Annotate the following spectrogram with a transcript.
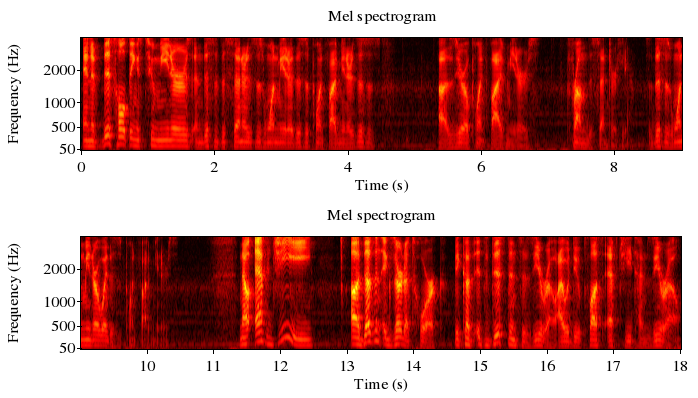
And if this whole thing is 2 meters, and this is the center, this is 1 meter, this is 0.5 meters, this is uh, 0.5 meters from the center here. So this is 1 meter away, this is 0.5 meters. Now FG uh, doesn't exert a torque because its distance is 0. I would do plus Fg times 0,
